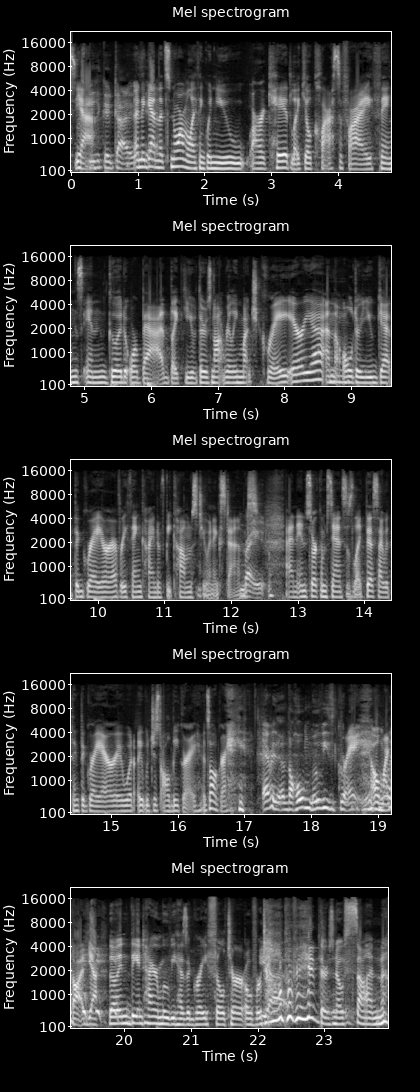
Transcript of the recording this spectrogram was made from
supposed yeah. to be the good guys. And again, yeah. that's normal. I think when you are a kid, like you'll classify things in good or bad. Like you, there's not really much gray area, and Mm-hmm. the older you get, the grayer everything kind of becomes to an extent. Right. And in circumstances like this, I would think the gray area would it would just all be gray. It's all gray. Everything, the whole movie's gray. oh my god, yeah. The, the entire movie has a gray filter over top of it. There's no sun.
